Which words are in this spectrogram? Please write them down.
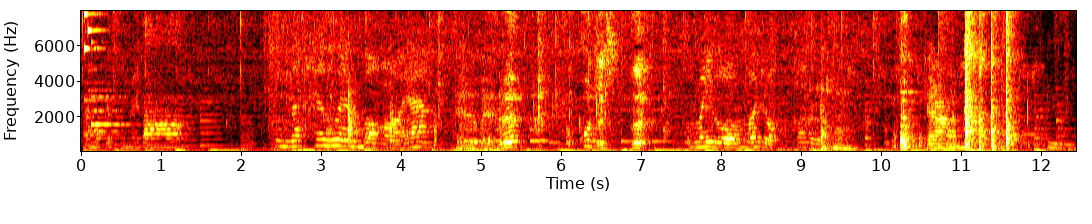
잘 먹겠습니다. 근데 해물 먹어야. 베르베르 초코 주스. 엄마 이거 엄마 젓가락. 응. 계란. 응.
